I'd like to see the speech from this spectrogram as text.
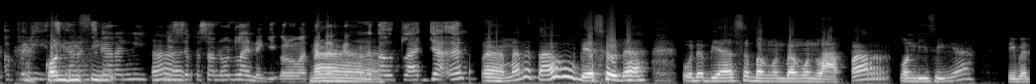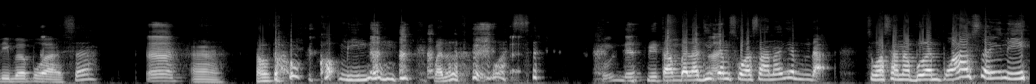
Apalagi kondisi- sekarang-sekarang nih Ah. bisa pesan online lagi kalau makanan Nah. kan mana tahu telajak kan? Nah, mana tahu biasa udah udah biasa bangun-bangun lapar kondisinya, tiba-tiba puasa. Ah, Ah, tahu-tahu kok minum padahal puasa. Udah. Ditambah lagi kan suasananya enggak suasana bulan puasa ini.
